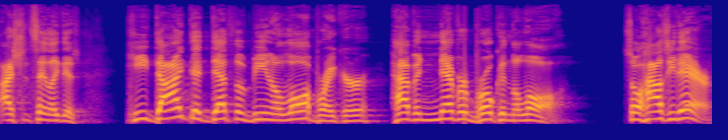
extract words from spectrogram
I should say like this He died the death of being a lawbreaker, having never broken the law. So how's he there?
